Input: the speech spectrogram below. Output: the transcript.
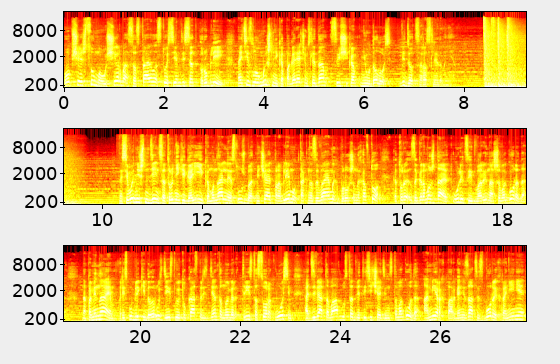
Общая сумма ущерба составила 170 рублей. Найти злоумышленника по горячим следам сыщикам не удалось. Ведется расследование. На сегодняшний день сотрудники ГАИ и коммунальные службы отмечают проблему так называемых брошенных авто, которые загромождают улицы и дворы нашего города. Напоминаем, в Республике Беларусь действует указ президента номер 348 от 9 августа 2011 года о мерах по организации сбора и хранения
